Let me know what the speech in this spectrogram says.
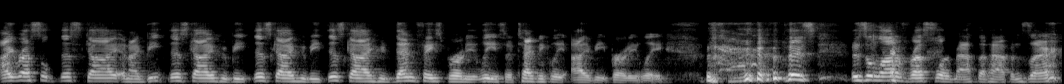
I wrestled this guy and I beat this guy who beat this guy who beat this guy who then faced Brodie Lee. So technically I beat Brodie Lee. there's there's a lot of wrestler math that happens there.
